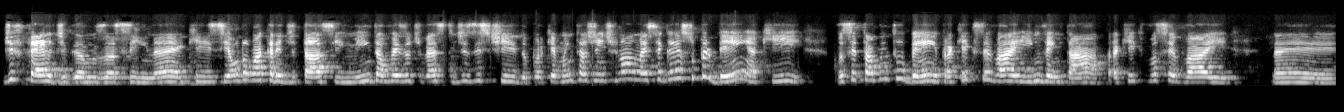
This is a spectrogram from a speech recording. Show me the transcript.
de fé, digamos assim, né? Que se eu não acreditasse em mim, talvez eu tivesse desistido, porque muita gente, não, mas você ganha super bem aqui, você está muito bem, para que, que você vai inventar? Para que, que você vai né,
